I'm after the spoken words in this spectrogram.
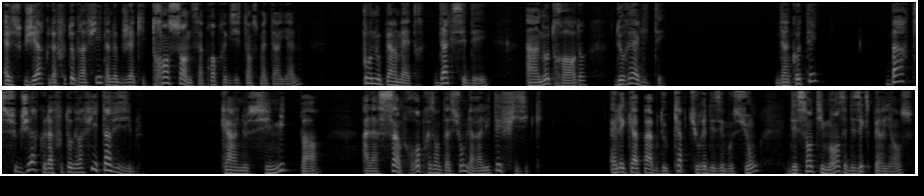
elle suggère que la photographie est un objet qui transcende sa propre existence matérielle pour nous permettre d'accéder à un autre ordre de réalité. D'un côté, Barthes suggère que la photographie est invisible, car elle ne s'imite pas à la simple représentation de la réalité physique. Elle est capable de capturer des émotions, des sentiments et des expériences,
